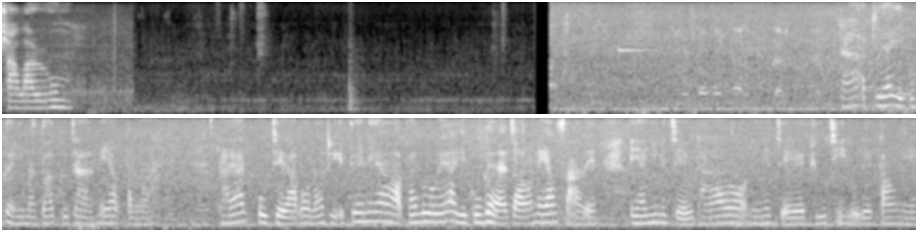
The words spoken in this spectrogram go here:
shower room ဒါအပြင်ကရေကူးကန်ကြီးမှာသွားကူကြတာနှစ်ယောက်တမ ဒါကပူကျတာပေါ့နော်ဒီအတွင်းထဲကဘန်ဂလိုထဲကရေကူးကန်အကြောင်းနှစ်ယောက်စားတယ်အရင်ကြီးမကျဲဘူးဒါကတော့နည်းနည်းကျဲတယ်ဖြူးကြည့်လို့လည်းကောင်းတယ်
